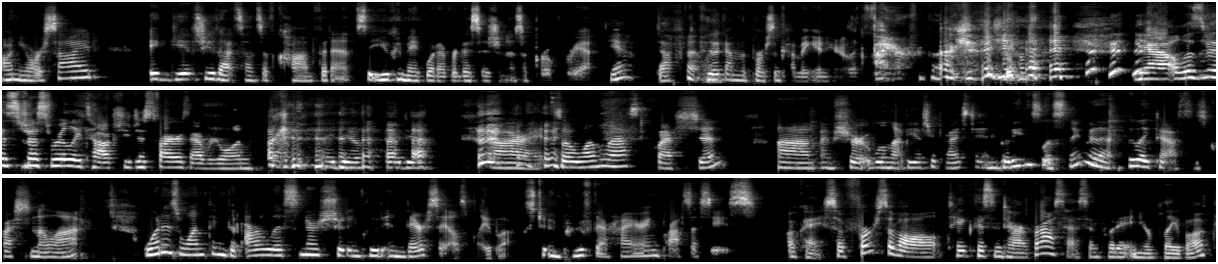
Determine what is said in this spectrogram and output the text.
on your side, it gives you that sense of confidence that you can make whatever decision is appropriate. yeah, I feel definitely. like I'm the person coming in here like fire everybody. Okay, yeah. yeah, Elizabeth's just really tough. She just fires everyone. I do. I do. All right. So one last question. Um, I'm sure it will not be a surprise to anybody who's listening, but we like to ask this question a lot. What is one thing that our listeners should include in their sales playbooks to improve their hiring processes? Okay, so first of all, take this entire process and put it in your playbook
